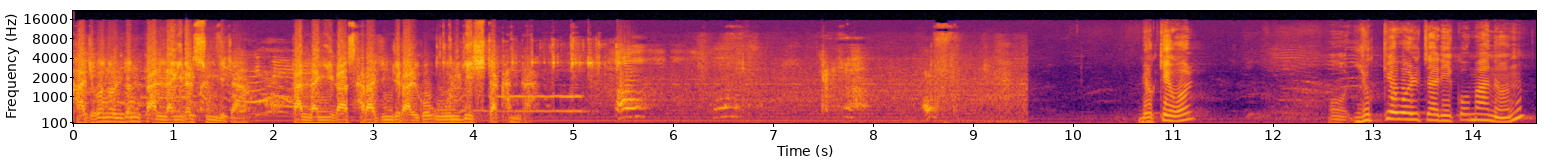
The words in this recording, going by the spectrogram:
가지고 놀던 딸랑이를 숨기자 딸랑이가 사라진 줄 알고 울기 시작한다. 몇 개월? 어, 6개월짜리 꼬마는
